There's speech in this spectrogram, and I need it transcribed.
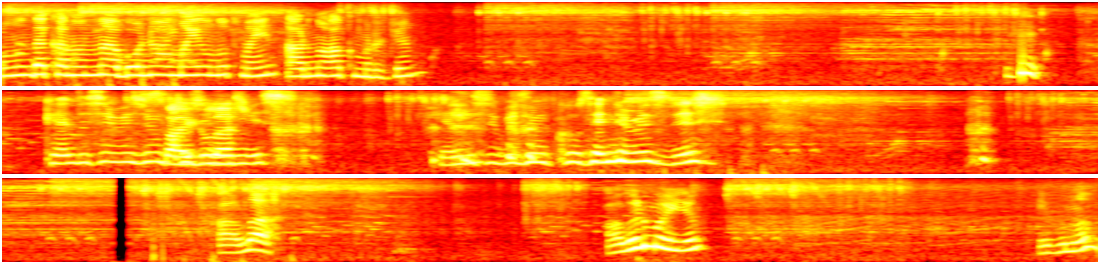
onun da kanalına abone olmayı unutmayın. Arno Akmırcın. Kendisi bizim Saygılar. kuzenimiz. Kendisi bizim kuzenimizdir. Allah. Alır mıyım? E bunu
